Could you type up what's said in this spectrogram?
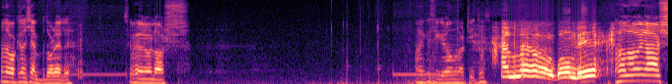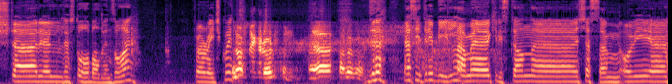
Men det var ikke sånn kjempedårlig heller. Skal vi høre hva Lars Jeg er ikke sikkert han har tid til det. Hello, Baldi. Hallo, Lars. Det er eh, Ståle Baldvinsson her. Fra Ragequit. Lars Sigurd Olsen. Ja, hallo. Du, jeg sitter i bilen her med Christian eh, Tjessem, og vi eh,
